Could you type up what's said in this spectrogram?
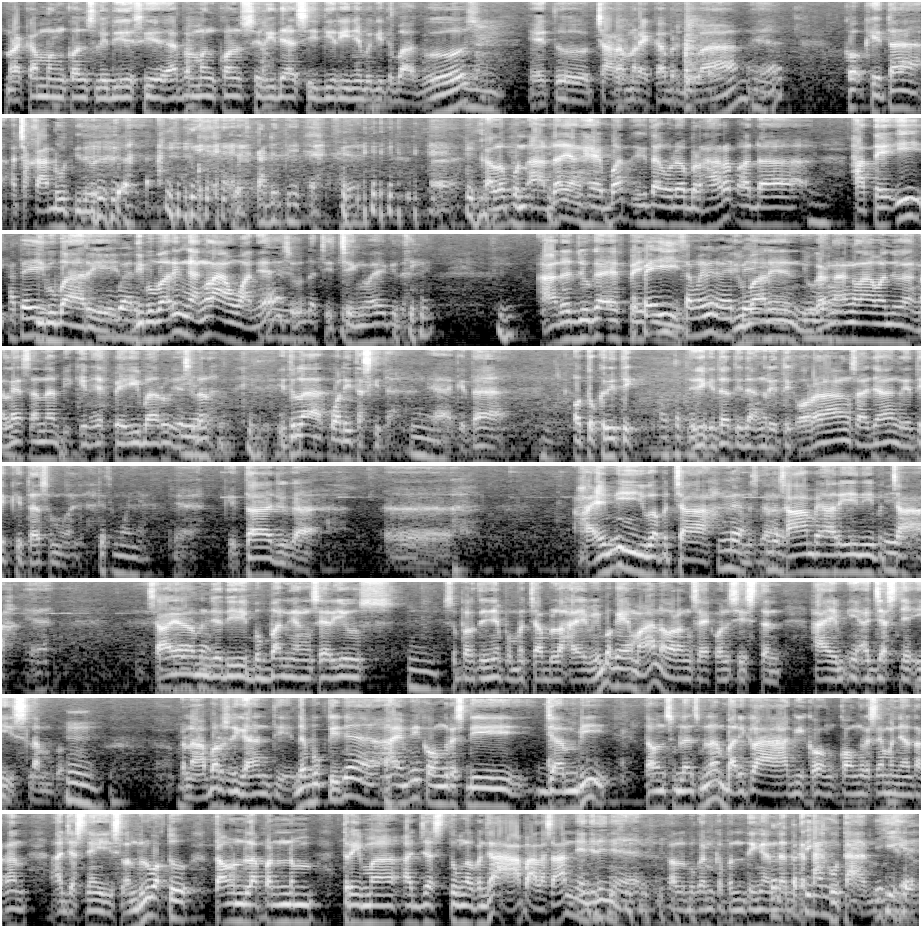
Mereka mengkonsolidasi apa mengkonsolidasi dirinya begitu bagus yaitu cara mereka berjuang ya. Kok kita acak adut gitu? Kadut nih. kalaupun ada yang hebat kita udah berharap ada HTI, HTI. dibubarin Dibubarin. dibubarin nggak ngelawan ya sudah cicing lah gitu ada juga FPI, FPI, sama juga dengan FPI. dibubarin juga nggak ngelawan juga ngeles sana bikin FPI baru ya Iya. sudah itulah kualitas kita ya kita otokritik. Otokritik. jadi kita tidak ngeritik orang saja ngeritik kita semuanya Itu semuanya. ya kita juga eh, HMI juga pecah sampai sampai hari ini pecah ya. Saya menjadi beban yang serius. Sepertinya pemecah belah HMI bagaimana orang saya konsisten? HMI ajasnya Islam kok. Hmm. kenapa harus diganti? Nah buktinya HMI kongres di Jambi tahun 99 balik lagi kong kongresnya menyatakan ajasnya Islam. Dulu waktu tahun 86 terima ajas tunggal pancasila apa alasannya jadinya kalau bukan kepentingan dan Kepentingan. ketakutan. Iya.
